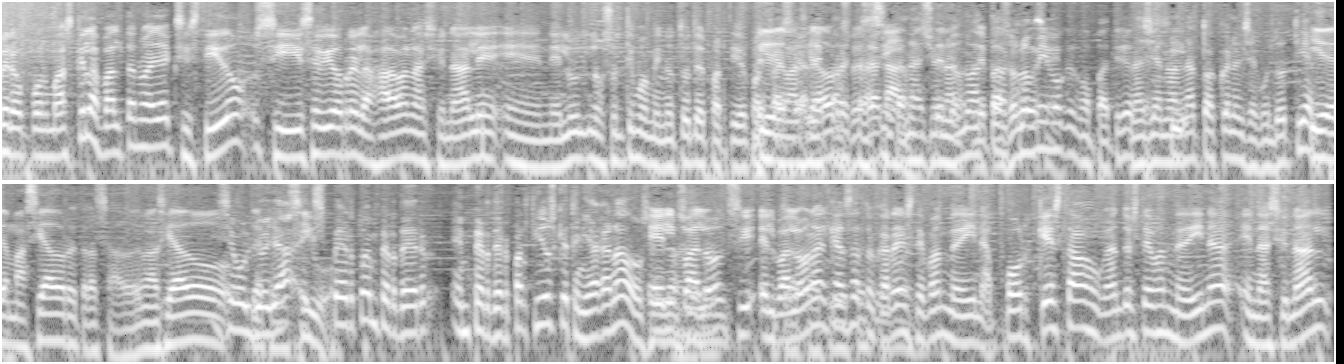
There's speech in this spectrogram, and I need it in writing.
Pero por más que la falta no haya existido, sí se vio relajado a Nacional en, en el los últimos minutos del partido Y contra demasiado Patriotas. retrasado. Nacional no le pasó atacó, lo sí. mismo que con Patriotas. Nacional Sí. la tocó en el segundo tiempo. Y demasiado retrasado, demasiado Y se volvió ya experto en perder, en perder partidos que tenía ganados. en El Nacional. balón, sí, el balón alcanza a tocar en Estefan Medina. ¿Por qué estaba jugando Estefan Medina en Nacional?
